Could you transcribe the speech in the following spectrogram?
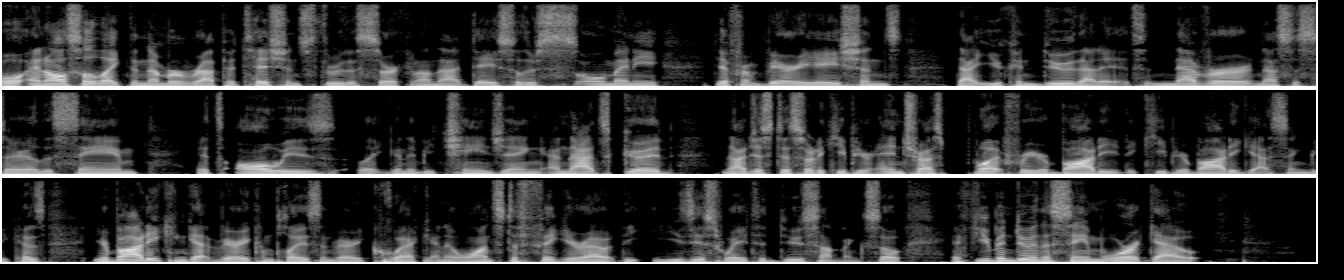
Oh, and also like the number of repetitions through the circuit on that day. So there's so many different variations that you can do that it's never necessarily the same. It's always like going to be changing, and that's good not just to sort of keep your interest, but for your body to keep your body guessing because your body can get very complacent very quick, and it wants to figure out the easiest way to do something. So if you've been doing the same workout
